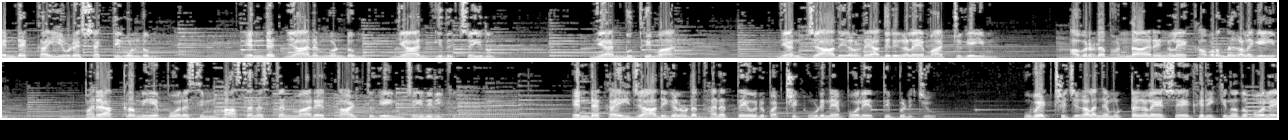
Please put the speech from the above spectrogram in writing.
എന്റെ കൈയുടെ ശക്തി കൊണ്ടും എന്റെ ജ്ഞാനം കൊണ്ടും ഞാൻ ഇത് ചെയ്തു. ഞാൻ ബുദ്ധിമാൻ. ഞാൻ ജാതികളുടെ അതിരുകളെ മാറ്റുകയും അവരുടെ ഭണ്ഡാരങ്ങളെ കവർന്നു കളയുകയും പരാക്രമിയെപ്പോലെ സിംഹാസനസ്ഥന്മാരെ താഴ്ത്തുകയും ചെയ്തിരിക്കുന്നു. എന്റെ കൈ ജാതികളുടെ ധനത്തെ ഒരു പക്ഷിക്കൂടിനെ പോലെ എത്തിപ്പിടിച്ചു. ഉപേക്ഷിച്ചു കളഞ്ഞ മുട്ടകളെ ശേഖരിക്കുന്നതുപോലെ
